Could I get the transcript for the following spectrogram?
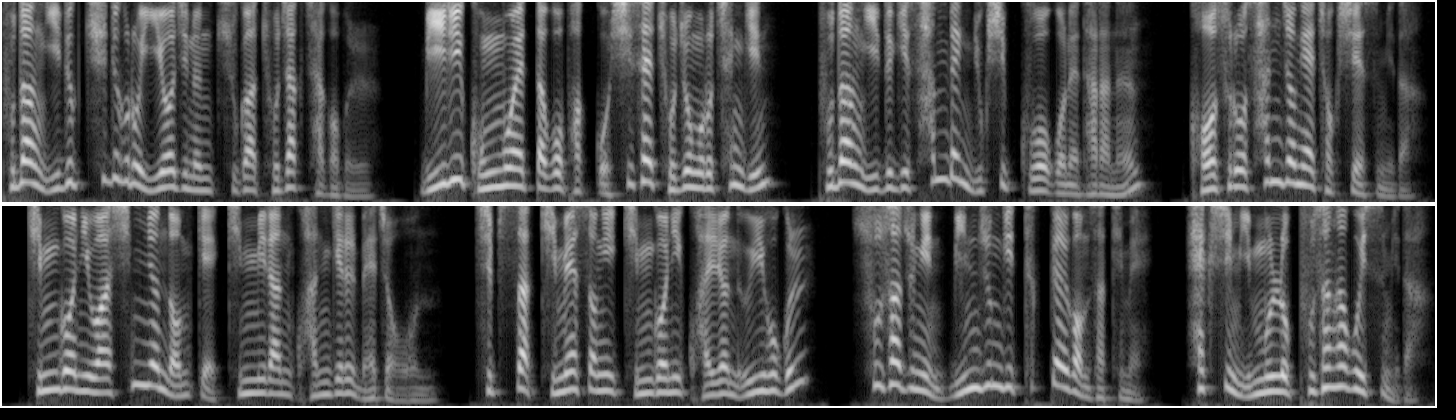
부당 이득 취득으로 이어지는 주가 조작 작업을 미리 공모했다고 받고 시세 조종으로 챙긴 부당 이득이 369억 원에 달하는 것으로 산정해 적시했습니다. 김건희와 10년 넘게 긴밀한 관계를 맺어온 집사 김혜성이 김건희 관련 의혹을 수사 중인 민중기 특별검사팀의 핵심 인물로 부상하고 있습니다.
